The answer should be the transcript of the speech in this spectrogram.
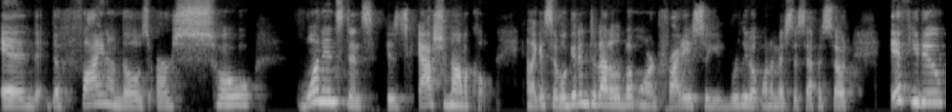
and the fine on those are so one instance is astronomical. And like I said, we'll get into that a little bit more on Friday. So you really don't want to miss this episode. If you do,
